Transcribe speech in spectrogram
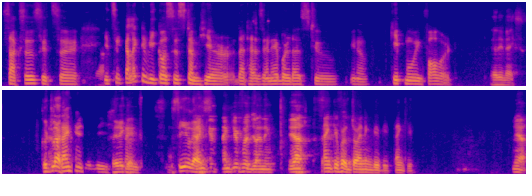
success; it's a it's a collective ecosystem here that has enabled us to you know keep moving forward. very nice good luck Thank you, Jagadeesh. very good see you guys Thank you. Thank you for joining. Yeah. Thank you for joining, BV. Thank you. Yeah.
